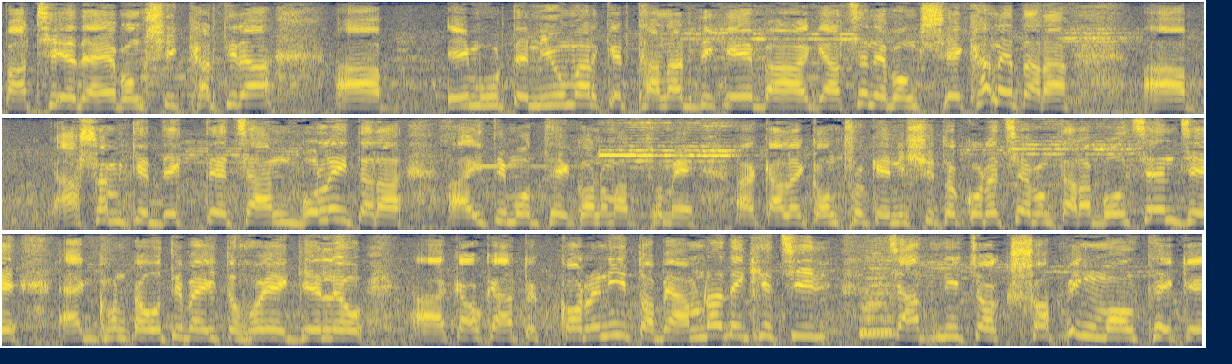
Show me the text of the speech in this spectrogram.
পাঠিয়ে দেয় এবং শিক্ষার্থীরা এই মুহূর্তে নিউ মার্কেট থানার দিকে বা গেছেন এবং সেখানে তারা আসামিকে দেখতে চান বলেই তারা ইতিমধ্যে গণমাধ্যমে আহ, কালে কণ্ঠকে নিশ্চিত করেছে এবং তারা বলছেন যে এক ঘণ্টা অতিবাহিত হয়ে গেলেও কাউকে আটক করেনি। তবে আমরা দেখেছি চাঁদনি চক শপিং মল থেকে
